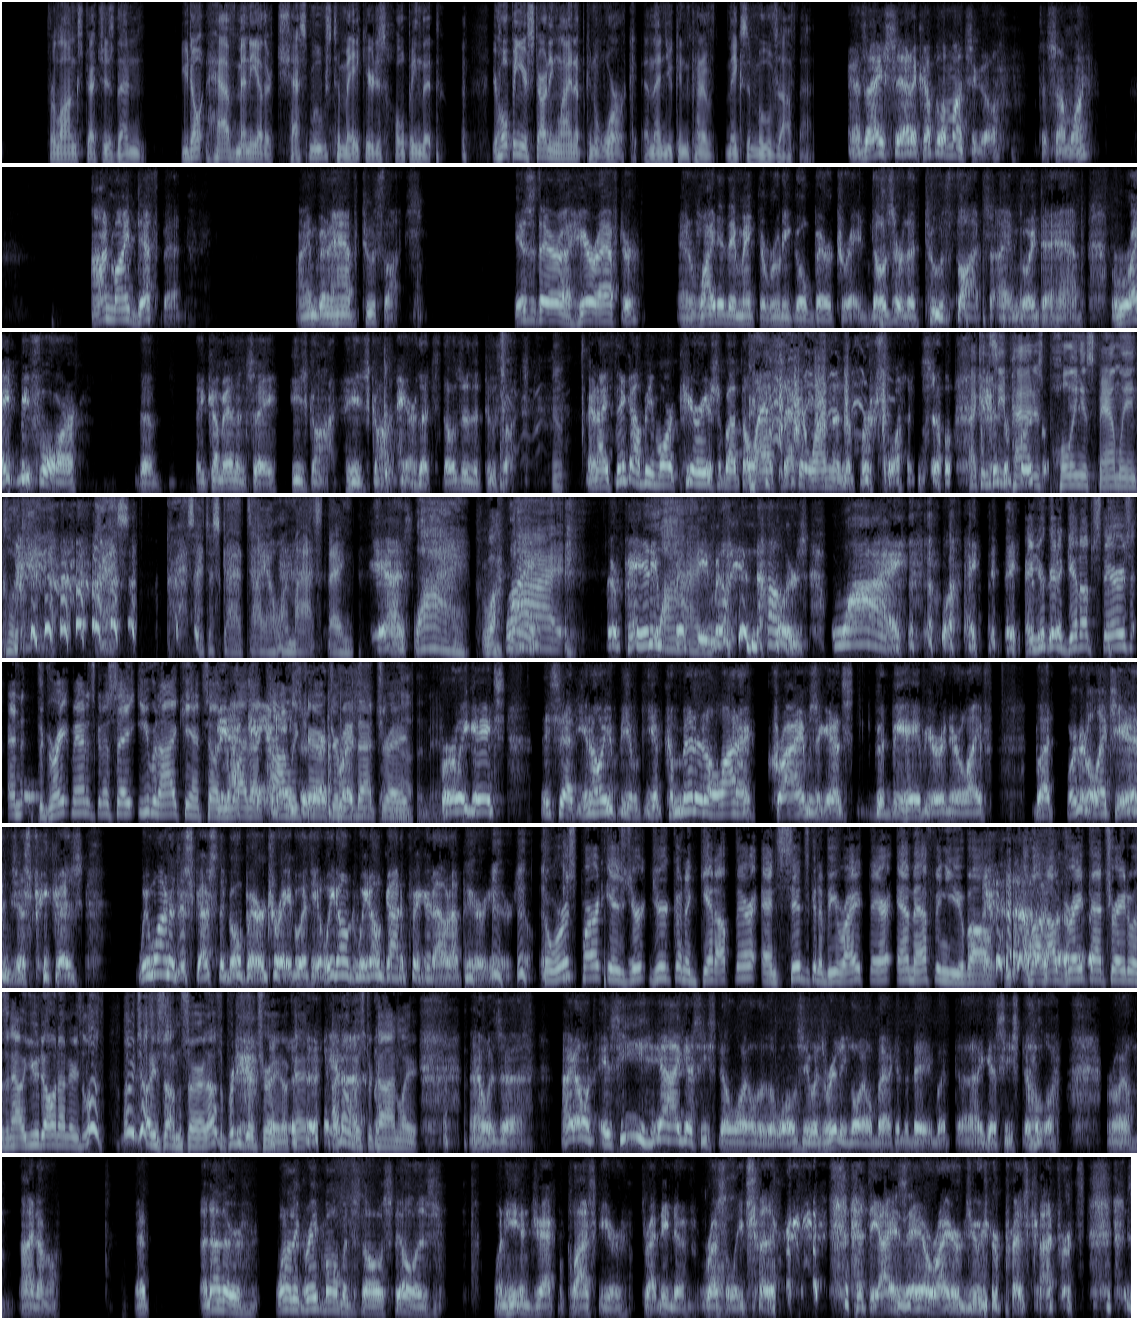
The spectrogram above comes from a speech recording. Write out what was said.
for long stretches, then you don't have many other chess moves to make. You're just hoping that you're hoping your starting lineup can work, and then you can kind of make some moves off that. As I said a couple of months ago to someone, on my deathbed, I am going to have two thoughts. Is there a hereafter? And why did they make the Rudy Gobert trade? Those are the two thoughts I am going to have right before the they come in and say he's gone, he's gone here. That's those are the two thoughts. And I think I'll be more curious about the last second one than the first one. So I can see Pat just pulling his family and clicking. Chris, Chris, I just gotta tell you one last thing. Yes. Why? Why? Why? They're paying him Why? fifty million dollars. Why? Why? And you're going to get upstairs, and the great man is going to say, "Even I can't tell you yeah, why that Connelly character that made that trade." Nothing, Pearly Gates they said, you know, you, you, you committed a lot of crimes against good behavior in your life, but we're going to let you in just because we want to discuss the Gobert trade with you. We don't we don't got it figured out up here either. So. the worst part is you're you're going to get up there and Sid's going to be right there mfing you about about how great that trade was and how you don't understand. Look, let me tell you something, sir. That was a pretty good trade. Okay, yeah. I know, Mister Connelly. That was a I don't. Is he? Yeah, I guess he's still loyal to the Wolves. He was really loyal back in the day, but uh, I guess he's still loyal. I don't know. Another one of the great moments, though, still is when he and Jack McCloskey are threatening to wrestle oh. each other at the Isaiah Rider Jr. press conference.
